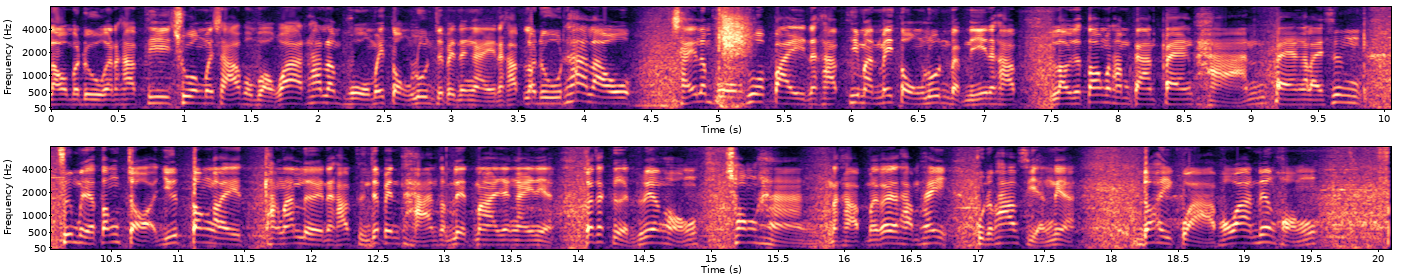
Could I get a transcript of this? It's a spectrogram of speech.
เรามาดูกันนะครับที่ช่วงเมื่อเช้าผมบอกว่าถ้าลำโพงไม่ตรงรุ่นจะเป็นยังไงนะครับเราดูถ้าเราใช้ลำโพงทั่วไปนะครับที่มันไม่ตรงรุ่นแบบนี้นะครับเราจะต้องมาทำการแปลงฐานแปลงอะไร ซึ่งซึ่งมันจะต้องเจาะยึดต้องอะไรทางนั้นเลยนะครับถึงจะเป็นฐานสำเร็จมายังไงเนี่ยก็จะเกิดเรื่องของช่องห่างนะครับมันก็จะทำให้คุณภาพเสียงเนี่ยด้อยกว่า เพราะว่าเรื่องของเฟ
